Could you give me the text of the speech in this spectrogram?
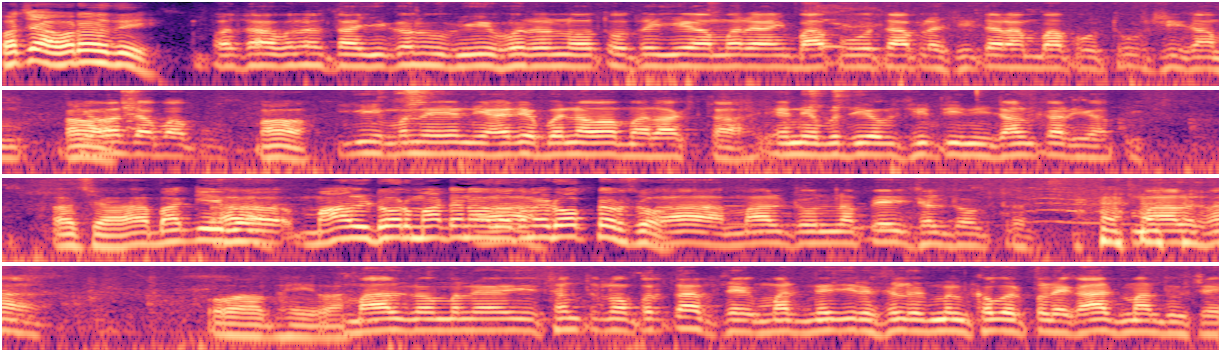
પચાસ વર્ષથી? પચાસ વર્ષ થા એ કરું વીસ વર્ષનો હતો તો એ અમારે અહીં બાપુ હતા આપણા સીતારામ બાપુ તુલસીરામ. કેવાતા બાપુ. એ મને એની હારે બનાવવામાં રાખતા એને બધી સિટીની જાણકારી આપી. અચ્છા બાકી હા. માલ ઢોર માટેના તો તમે ડોક્ટર છો? હા માલ ઢોલના સ્પેશિયલ ડોક્ટર માલ હા. વાહ ભાઈ વાહ. માલનો મને એ સંતનો પ્રતાપ છે મારી નજરે સડે મને ખબર પડે કે આ જ માંદું છે.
